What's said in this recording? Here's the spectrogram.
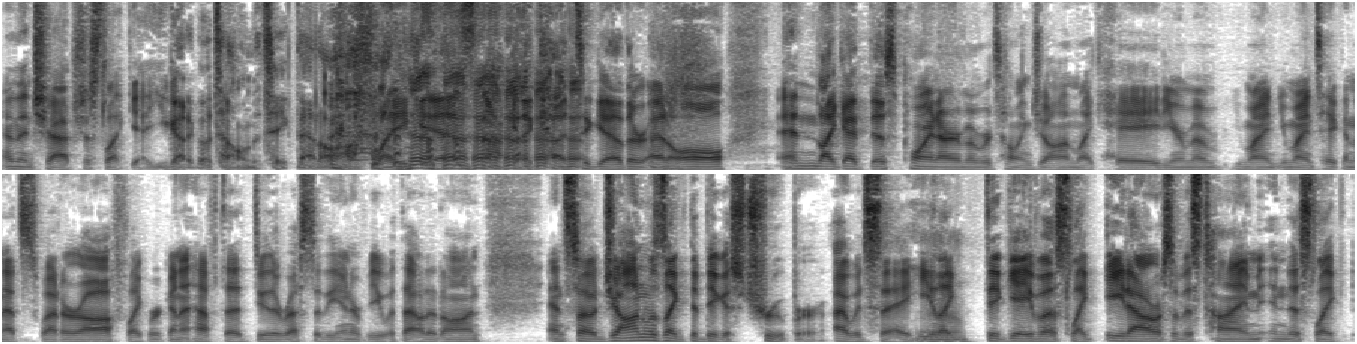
And then Chap's just like, yeah, you got to go tell him to take that off. Like, yeah, it's not going to cut together at all. And like at this point, I remember telling John like, hey, do you remember, you mind, you mind taking that sweater off? Like, we're going to have to do the rest of the interview without it on. And so John was like the biggest trooper, I would say. He mm-hmm. like, they gave us like eight hours of his time in this like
